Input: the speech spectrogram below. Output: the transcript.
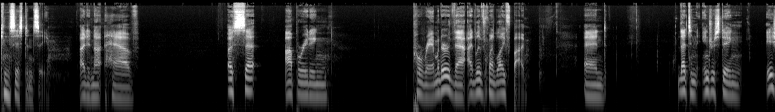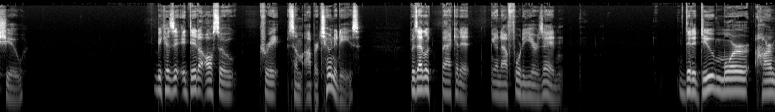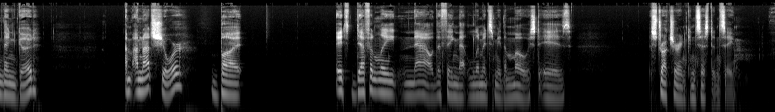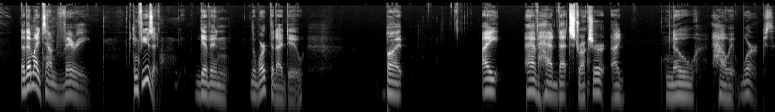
consistency. I did not have a set operating parameter that I lived my life by. And that's an interesting issue because it, it did also create some opportunities. But as I look back at it, you know, now 40 years in, did it do more harm than good? I'm I'm not sure, but it's definitely now the thing that limits me the most is structure and consistency. Now that might sound very confusing given the work that I do. But I have had that structure. I know how it works.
